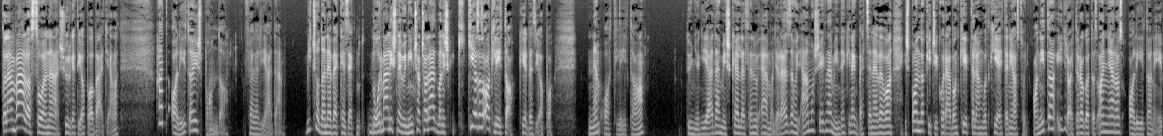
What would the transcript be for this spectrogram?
Talán válaszolná, sürgeti apa a bátyámat. Hát Aléta és Panda, feleli Ádám. Micsoda nevek ezek? Normális nevű nincs a családban, és ki az az atléta? kérdezi apa. Nem atléta, Tűnnyögi Ádám is kelletlenül elmagyarázza, hogy álmoségnál mindenkinek beceneve van, és Panda kicsi korában képtelen volt kiejteni azt, hogy Anita, így rajta ragadt az anyján az Aléta név.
